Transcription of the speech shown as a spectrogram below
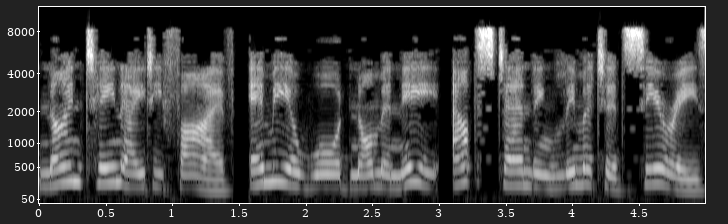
1985, Emmy Award nominee, Outstanding Limited Series.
